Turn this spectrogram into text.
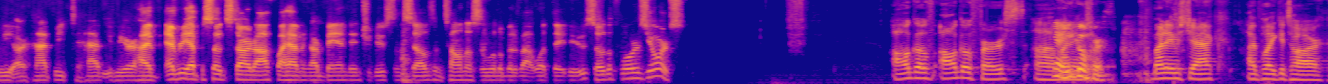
We are happy to have you here. I Have every episode start off by having our band introduce themselves and telling us a little bit about what they do. So the floor is yours. I'll go. I'll go first. Uh, yeah, you go first. My name is Jack. I play guitar,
